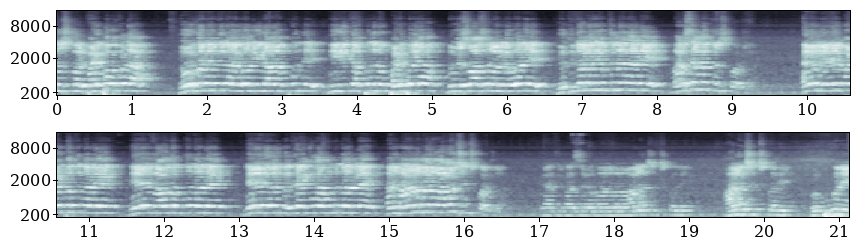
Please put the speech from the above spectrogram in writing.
చూసుకోవాలి. పడిపోకుండా ఎవరికో చెప్తున్నావు ఇగో నీకు తప్పు ఉంది. నీ తప్పు నువ్వు పడిపోయావు నువ్వు విశ్వాసంలో లేవని ఎదుటలో చెప్తున్నా కానీ మనసంగా చూసుకోవట్లేదు అయ్యో నేనే పడిపోతున్నానే నేనే త్రావ తప్పుతున్నానే నేనే దేవునికి వ్యతిరేకంగా ఉంటున్నానులే అని మనం మనం ఆలోచించుకోవట్లేదు రాత్రి కాసేపు మనం మనం ఆలోచించుకొని ఆలోచించుకొని ఒప్పుకొని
